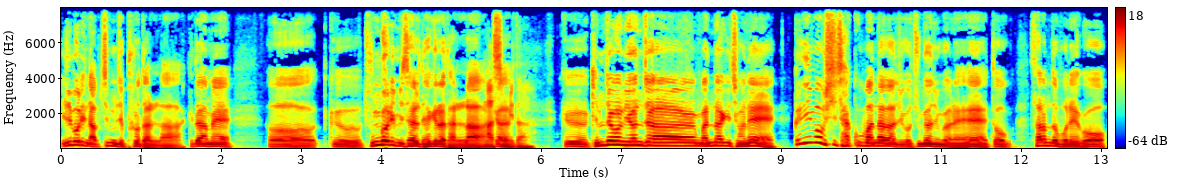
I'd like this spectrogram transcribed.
일본이 납치 문제 풀어달라. 그 다음에 어 그 중거리 미사일도 해결해 달라. 맞습니다. 그 김정은 위원장 만나기 전에 끊임없이 자꾸 만나가지고 중간중간에 또 사람도 보내고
